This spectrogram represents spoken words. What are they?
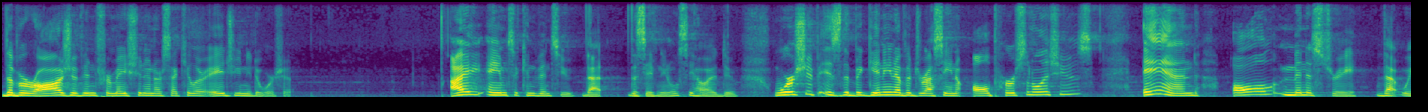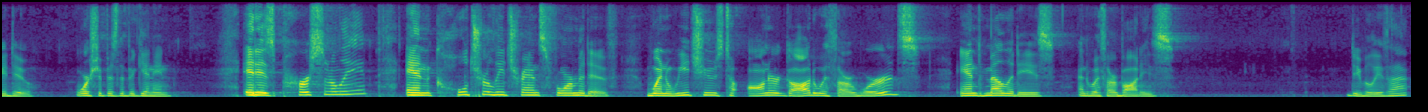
the barrage of information in our secular age? You need to worship. I aim to convince you that this evening. We'll see how I do. Worship is the beginning of addressing all personal issues and all ministry that we do. Worship is the beginning. It is personally and culturally transformative when we choose to honor God with our words and melodies and with our bodies. Do you believe that?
